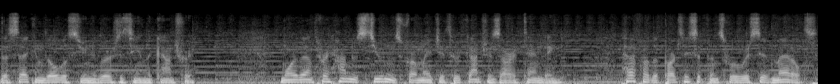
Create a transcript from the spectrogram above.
the second oldest university in the country. More than 300 students from 83 countries are attending. Half of the participants will receive medals,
